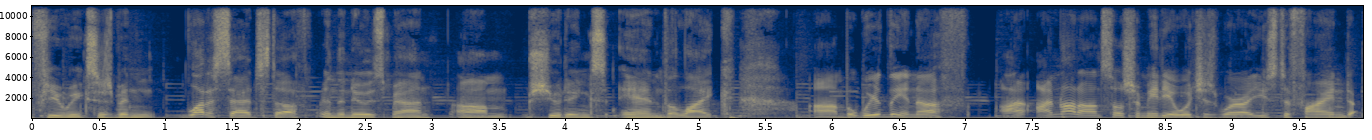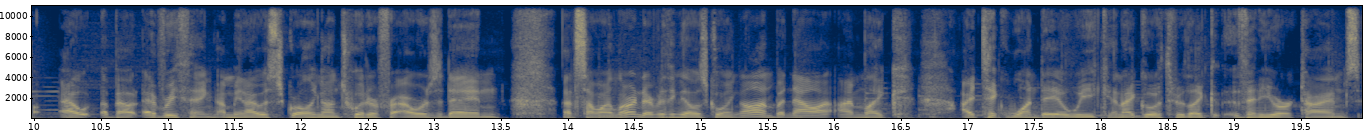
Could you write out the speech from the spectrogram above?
few weeks, there's been a lot of sad stuff in the news, man. Um, shootings and the like. Um, but weirdly enough, I, I'm not on social media, which is where I used to find out about everything. I mean, I was scrolling on Twitter for hours a day, and that's how I learned everything that was going on. But now I, I'm like, I take one day a week and I go through like the New York Times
